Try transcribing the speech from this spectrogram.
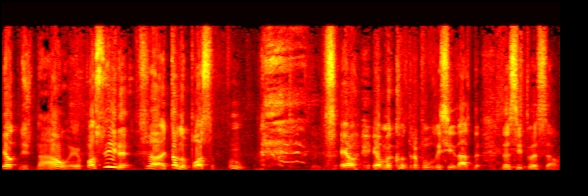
ele diz: Não, eu posso ir. Ah, então não posso. Hum. É, é uma contrapublicidade da situação.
